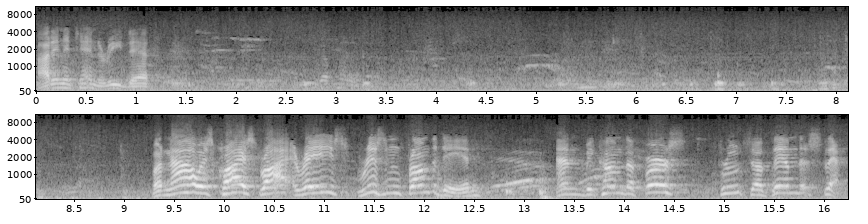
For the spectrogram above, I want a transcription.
I didn't intend to read that. But now is Christ ri- raised, risen from the dead, and become the first fruits of them that slept.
